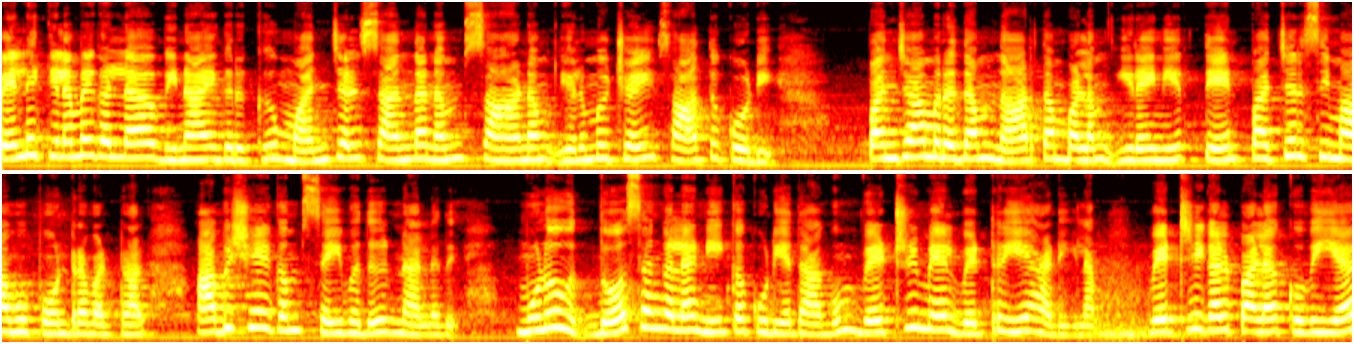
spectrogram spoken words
வெள்ளிக்கிழமைகளில் விநாயகருக்கு மஞ்சள் சந்தனம் சாணம் எலுமிச்சை சாத்துக்கொடி பஞ்சாமிரதம் நார்த்தம்பழம் இளைநீர் தேன் பச்சரிசி மாவு போன்றவற்றால் அபிஷேகம் செய்வது நல்லது. முழு தோஷங்களை நீக்கக்கூடியதாகவும் வெற்றி மேல் வெற்றியை அடையலாம். வெற்றிகள் பல குவிய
